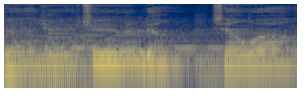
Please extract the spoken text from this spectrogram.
愿与君两相望。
